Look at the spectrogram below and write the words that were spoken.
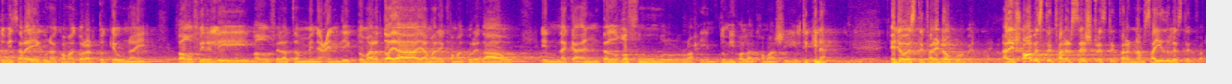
তুমি ছাড়া এই গুনাহ ক্ষমা করার তো কেউ নাই। ফাগফিরলি মাগফিরাতাম মিন ইনদিক তোমার দয়ায় আমারে ক্ষমা করে দাও। ইন্নাকা আনতাল গফুরুর রহিম তুমি হলা ক্ষমাশীল ঠিক কি না এটাও ইস্তেগফার এটাও পড়বেন। আর এই সব ইস্তেগফারের শ্রেষ্ঠ ইস্তেগফারের নাম সাইয়্যিদুল ইস্তেগফার।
